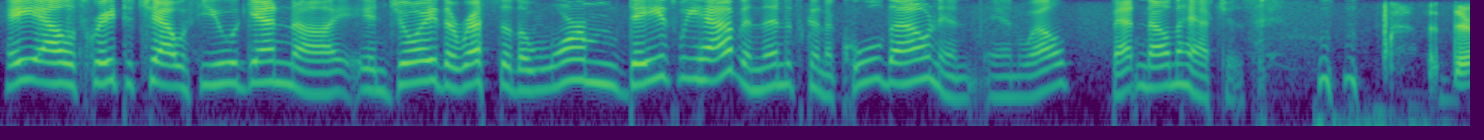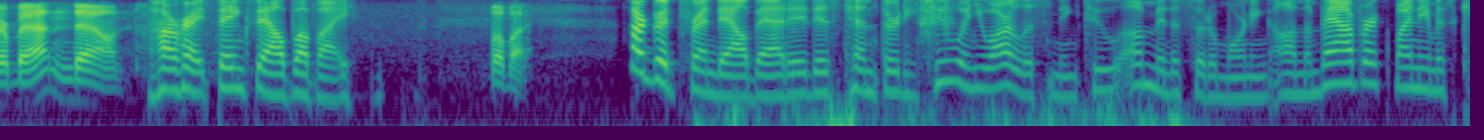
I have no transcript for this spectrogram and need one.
Hey, Al, it's great to chat with you again. Uh, enjoy the rest of the warm days we have, and then it's going to cool down and, and, well, batten down the hatches. They're batting down. All right. Thanks, Al. Bye bye. Bye bye. Our good friend Al Batt. It is 1032, and you are listening to a Minnesota Morning on the Maverick. My name is Karen.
